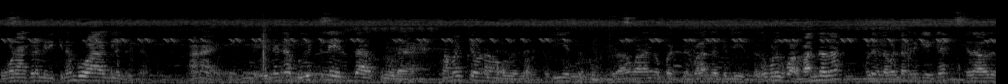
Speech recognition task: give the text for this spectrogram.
போனாக்களும் இருக்கணும் போனாக்களும் இருக்கணும் ஆனா இந்த- வீட்டுல இருந்தா கூட சமைச்ச உணவு டிஎஸ்எஃப் வழங்கப்பட்டு வழங்க சொல்லி இருந்தது. உங்களுக்கு வ- வந்ததா? உங்களுக்கு வெள்ளம் கேட்க? ஏதாவது?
